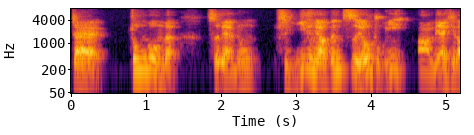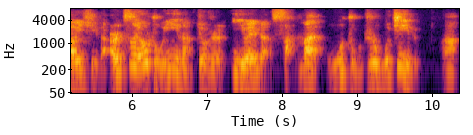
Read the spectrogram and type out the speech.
在中共的词典中是一定要跟自由主义啊联系到一起的。而自由主义呢，就是意味着散漫、无组织、无纪律啊。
